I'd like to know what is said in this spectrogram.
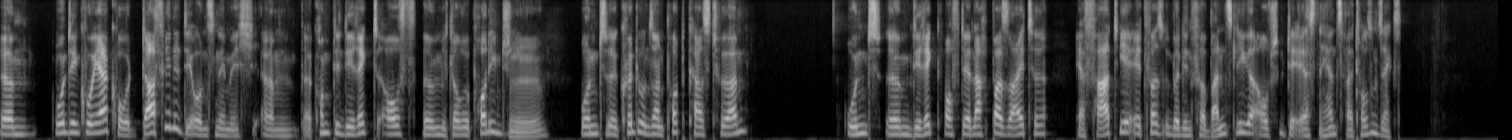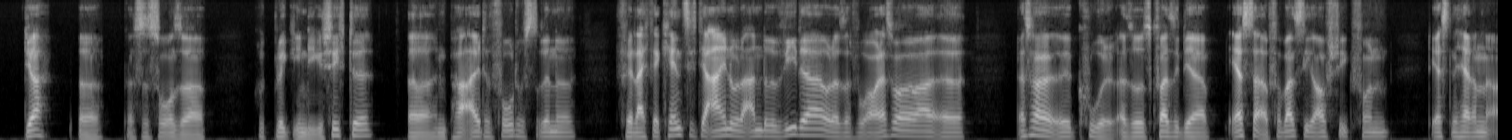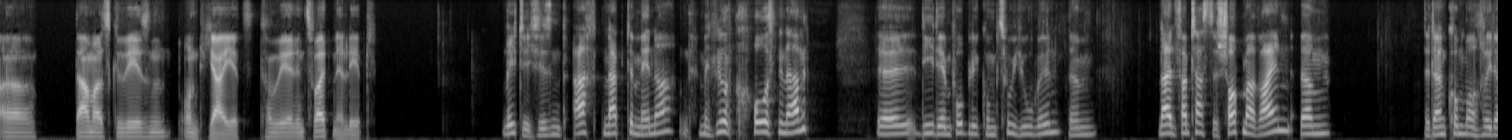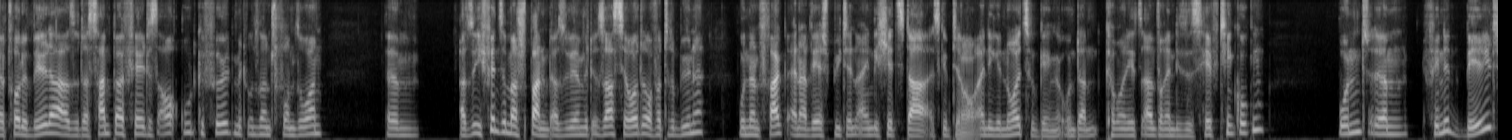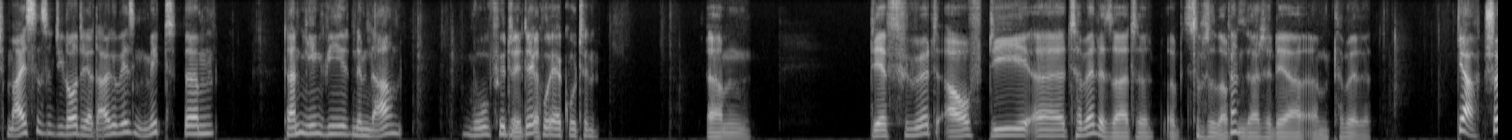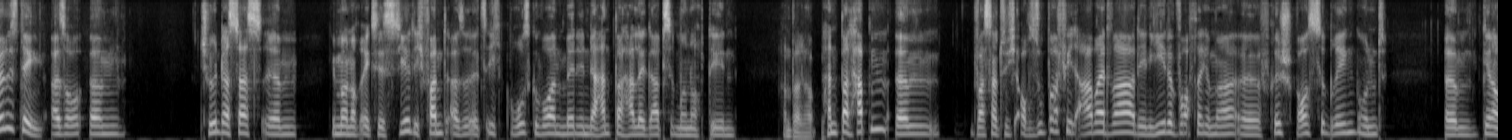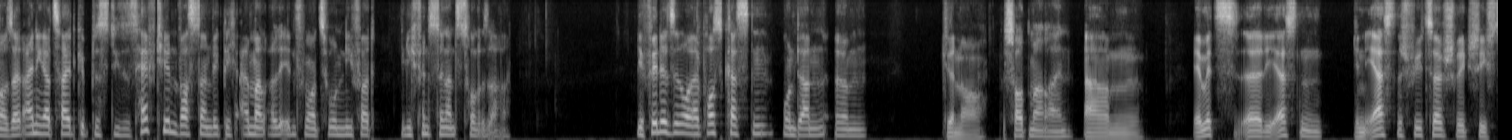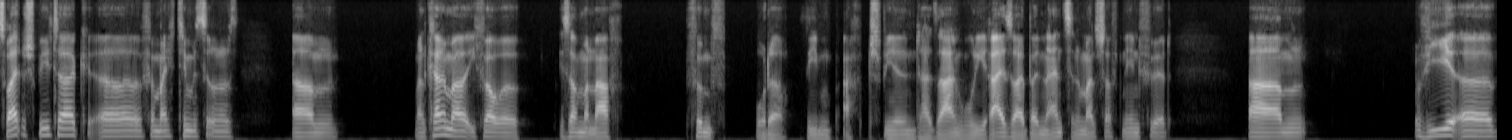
Ähm, und den QR-Code. Da findet ihr uns nämlich. Ähm, da kommt ihr direkt auf, ähm, ich glaube, Podigy Mhm. und äh, könnt unseren Podcast hören. Und ähm, direkt auf der Nachbarseite erfahrt ihr etwas über den Verbandsliga-Aufstieg der ersten Herren 2006. Ja, äh, das ist so unser Rückblick in die Geschichte. Äh, ein paar alte Fotos drinne. Vielleicht erkennt sich der eine oder andere wieder oder sagt, wow, das war, äh, das war äh, cool. Also es ist quasi der erste Verbandsliga-Aufstieg von den ersten Herren äh, damals gewesen. Und ja, jetzt haben wir ja den zweiten erlebt. Richtig, sie sind acht nackte Männer mit nur Hosen an, äh, die dem Publikum zujubeln. Ähm, nein, fantastisch. Schaut mal rein. Ähm, dann kommen auch wieder tolle Bilder. Also das Handballfeld ist auch gut gefüllt mit unseren Sponsoren. Ähm, also ich finde es immer spannend. Also wir mit, saß ja heute auf der Tribüne und dann fragt einer, wer spielt denn eigentlich jetzt da? Es gibt ja Ja. auch einige Neuzugänge und dann kann man jetzt einfach in dieses Heftchen gucken und ähm, findet Bild. Meistens sind die Leute ja da gewesen mit ähm, dann irgendwie einem Namen. Wo führt der das- QR-Code hin? Ähm, der führt auf die äh, Tabelle-Seite, äh, beziehungsweise auf die Seite der ähm, Tabelle. Ja, schönes Ding. Also ähm, schön, dass das ähm, immer noch existiert. Ich fand, also als ich groß geworden bin in der Handballhalle, gab es immer noch den Handballhappen. Handballhappen, was natürlich auch super viel Arbeit war, den jede Woche immer äh, frisch rauszubringen. Und ähm, genau, seit einiger Zeit gibt es dieses Heftchen, was dann wirklich einmal alle Informationen liefert. Und ich finde es eine ganz tolle Sache. Ihr findet es in eurem Postkasten und dann ähm, Genau. schaut mal rein. Ähm, wir haben jetzt äh, die ersten, den ersten Spieltag, Schrägstrich zweiten Spieltag äh, für manche Teams. ist, Ähm, man kann immer, ich glaube, ich sag mal nach fünf oder sieben, acht Spielen halt sagen, wo die Reise halt bei den einzelnen Mannschaften hinführt. Ähm, wie äh,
